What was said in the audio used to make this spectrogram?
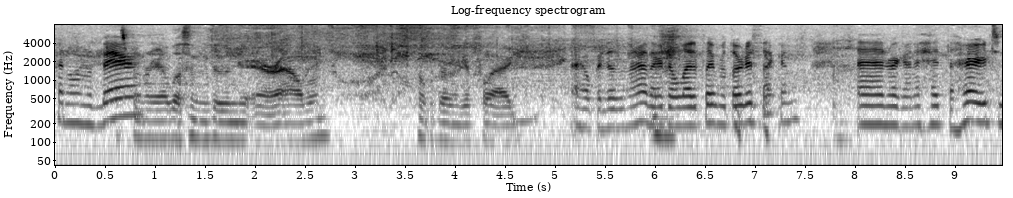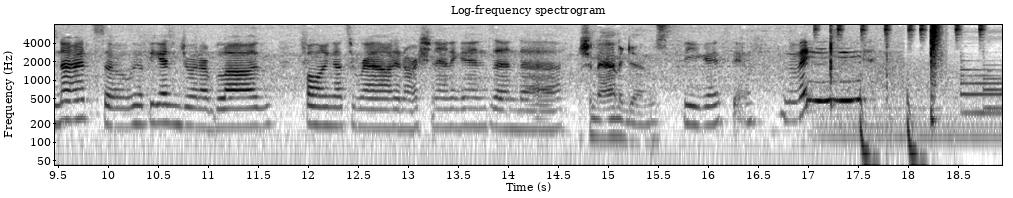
cuddling with Bear. Unreal listening to the new Era album. Hope it doesn't get flagged. I hope it doesn't either. Don't let it play for 30 seconds. And we're gonna hit the herd tonight. So we hope you guys enjoyed our vlog, following us around in our shenanigans, and uh, Shenanigans. see you guys soon. Bye.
